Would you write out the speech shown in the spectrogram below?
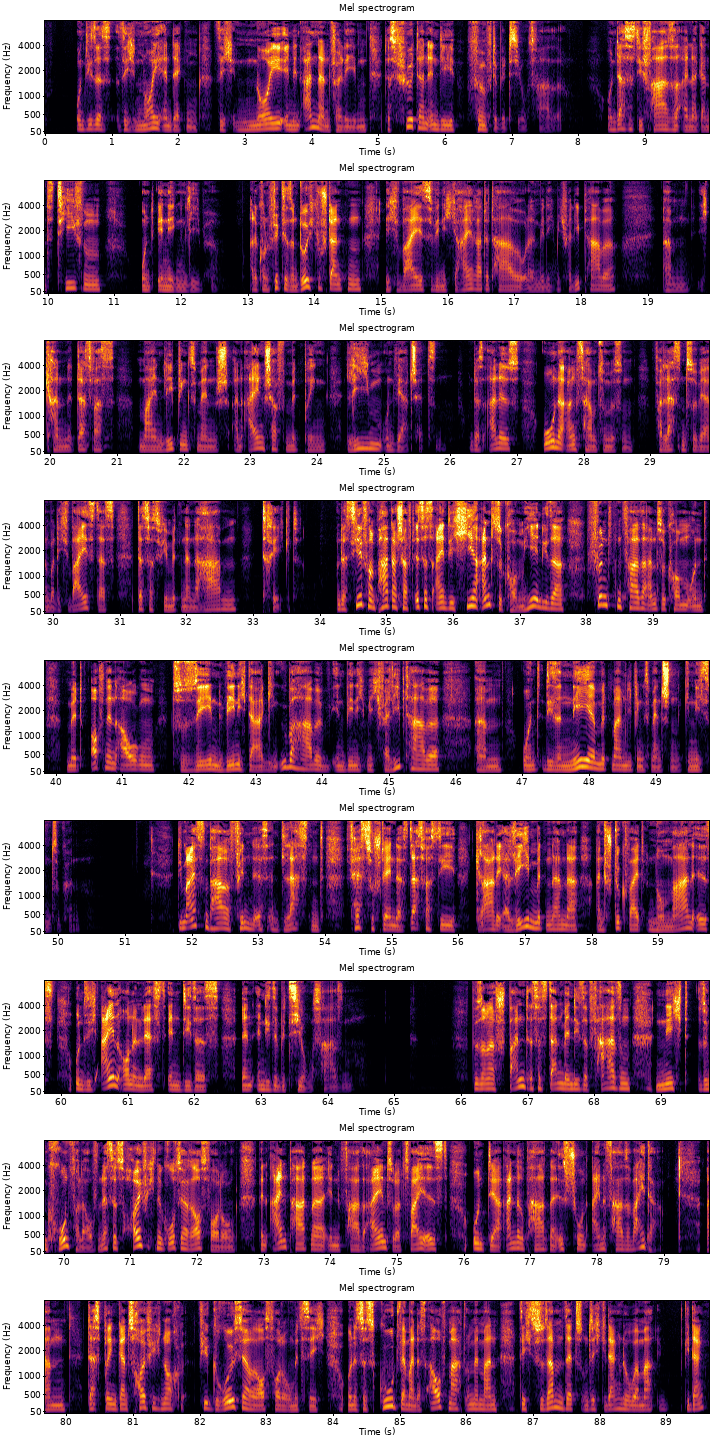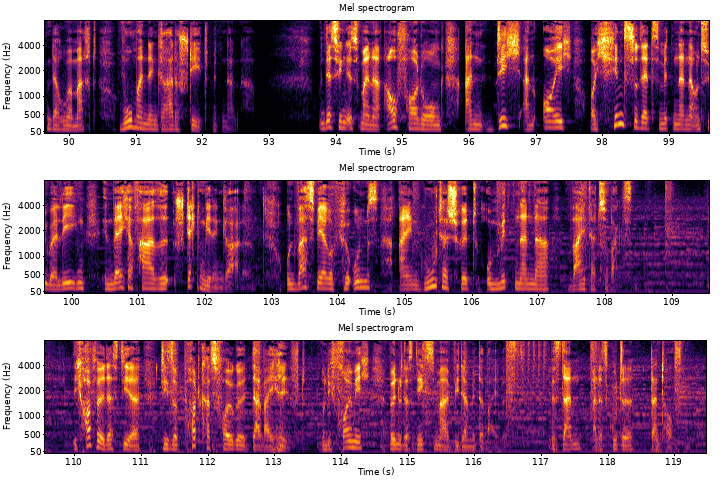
Und dieses sich neu entdecken, sich neu in den anderen verlieben, das führt dann in die fünfte Beziehungsphase. Und das ist die Phase einer ganz tiefen und innigen Liebe. Alle Konflikte sind durchgestanden. Ich weiß, wen ich geheiratet habe oder in wen ich mich verliebt habe. Ähm, ich kann das, was mein Lieblingsmensch an Eigenschaften mitbringen, lieben und wertschätzen. Und das alles ohne Angst haben zu müssen, verlassen zu werden, weil ich weiß, dass das, was wir miteinander haben, trägt. Und das Ziel von Partnerschaft ist es eigentlich, hier anzukommen, hier in dieser fünften Phase anzukommen und mit offenen Augen zu sehen, wen ich da gegenüber habe, in wen ich mich verliebt habe ähm, und diese Nähe mit meinem Lieblingsmenschen genießen zu können. Die meisten Paare finden es entlastend festzustellen, dass das, was sie gerade erleben miteinander, ein Stück weit normal ist und sich einordnen lässt in dieses, in, in diese Beziehungsphasen. Besonders spannend ist es dann, wenn diese Phasen nicht synchron verlaufen. Das ist häufig eine große Herausforderung, wenn ein Partner in Phase 1 oder 2 ist und der andere Partner ist schon eine Phase weiter. Ähm, das bringt ganz häufig noch viel größere Herausforderungen mit sich. Und es ist gut, wenn man das aufmacht und wenn man sich zusammensetzt und sich Gedanken darüber macht, Gedanken darüber macht, wo man denn gerade steht miteinander. Und deswegen ist meine Aufforderung an dich, an euch, euch hinzusetzen miteinander und zu überlegen, in welcher Phase stecken wir denn gerade? Und was wäre für uns ein guter Schritt, um miteinander weiter zu wachsen? Ich hoffe, dass dir diese Podcast-Folge dabei hilft. Und ich freue mich, wenn du das nächste Mal wieder mit dabei bist. Bis dann, alles Gute, dein Thorsten.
